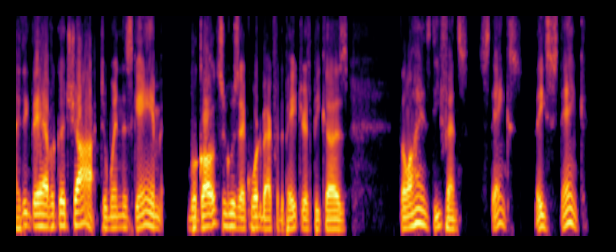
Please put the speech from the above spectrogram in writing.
I think they have a good shot to win this game, regardless of who's at quarterback for the Patriots, because the Lions defense stinks. They stink.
